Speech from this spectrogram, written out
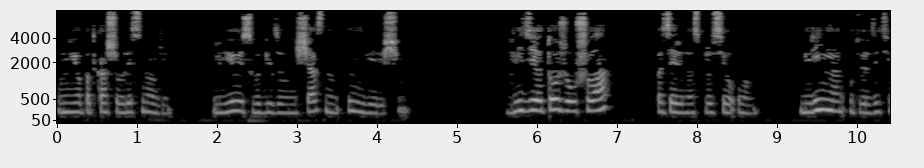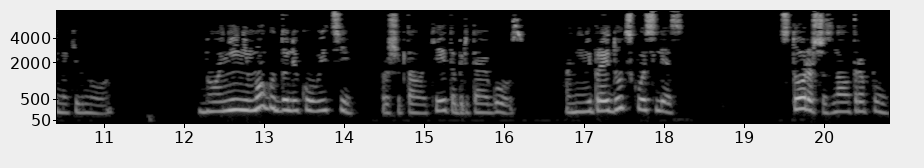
у нее подкашивались ноги. Льюис выглядел несчастным и неверящим. «Лидия тоже ушла?» — потерянно спросил он. Мириниан утвердительно кивнула. «Но они не могут далеко уйти», — прошептала Кейт, обретая голос. «Они не пройдут сквозь лес. Сторож знал тропу,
